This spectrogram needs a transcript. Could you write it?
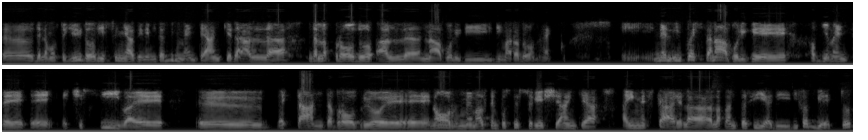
eh, della morte dei genitori e segnata inevitabilmente anche dal, dall'approdo al Napoli di, di Maradona. Ecco. Nel, in questa Napoli che ovviamente è eccessiva, è, eh, è tanta proprio, è, è, enorme, ma al tempo stesso riesce anche a, a innescare la, la fantasia di, di, Fabietto,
